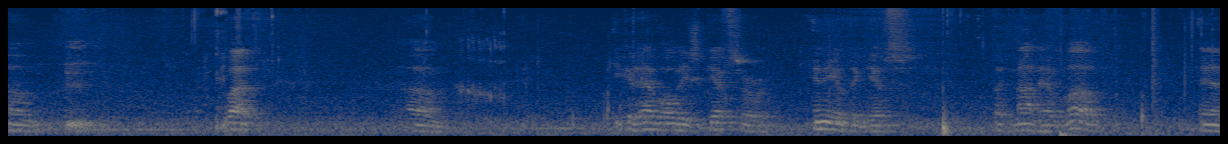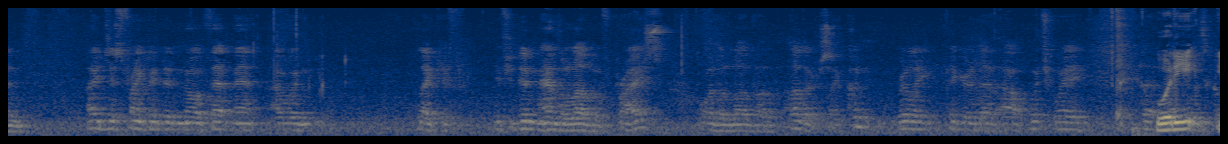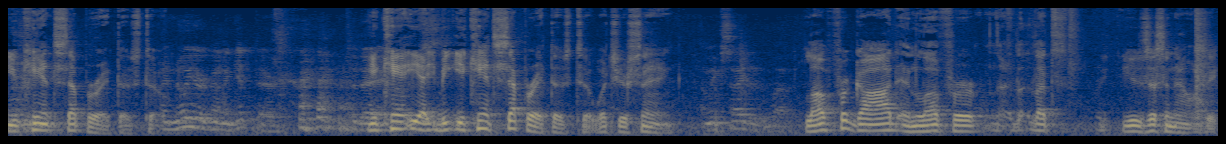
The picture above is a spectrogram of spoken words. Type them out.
um, but um, you could have all these gifts or any of the gifts, but not have love. And I just frankly didn't know if that meant I wouldn't, like if, if you didn't have the love of Christ or the love of others. I couldn't really figure that out, which way. Woody, you can't separate those two. I know you're going to get there today. You can't, yeah, you can't separate those two, what you're saying. I'm excited about it. Love for God and love for, let's use this analogy.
